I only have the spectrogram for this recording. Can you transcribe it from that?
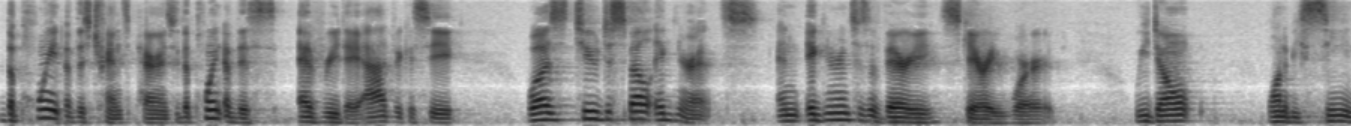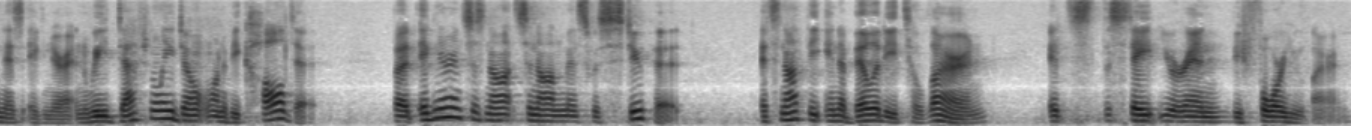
The point of this transparency, the point of this everyday advocacy, was to dispel ignorance. And ignorance is a very scary word. We don't want to be seen as ignorant, and we definitely don't want to be called it. But ignorance is not synonymous with stupid. It's not the inability to learn, it's the state you're in before you learn.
